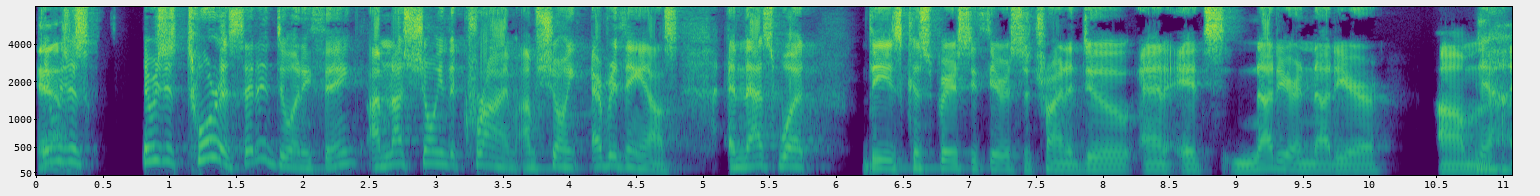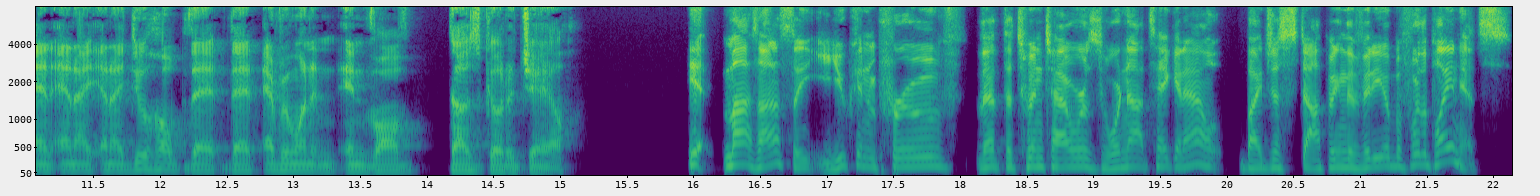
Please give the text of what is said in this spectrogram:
it was just there was just tourists. They didn't do anything. I'm not showing the crime. I'm showing everything else, and that's what these conspiracy theorists are trying to do. And it's nuttier and nuttier. Um, yeah. And and I and I do hope that that everyone involved does go to jail. Yeah, Maz, honestly, you can prove that the Twin Towers were not taken out by just stopping the video before the plane hits.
